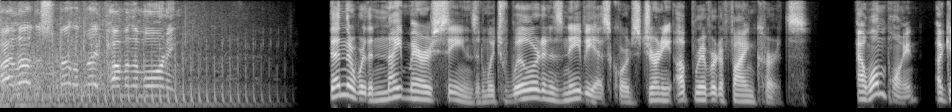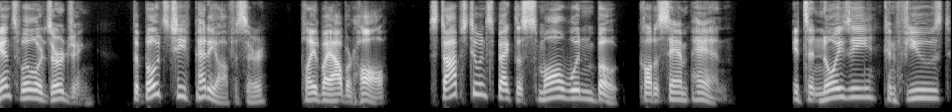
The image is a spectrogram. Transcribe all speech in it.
I love the smell of napalm in the morning. Then there were the nightmarish scenes in which Willard and his Navy escorts journey upriver to find Kurtz. At one point, against Willard's urging, the boat's chief petty officer, played by Albert Hall, stops to inspect a small wooden boat called a sampan. It's a noisy, confused,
